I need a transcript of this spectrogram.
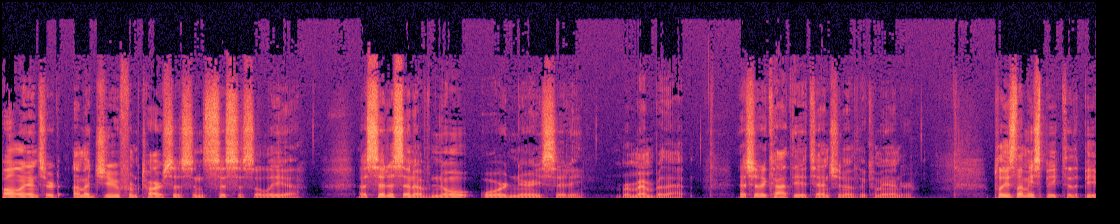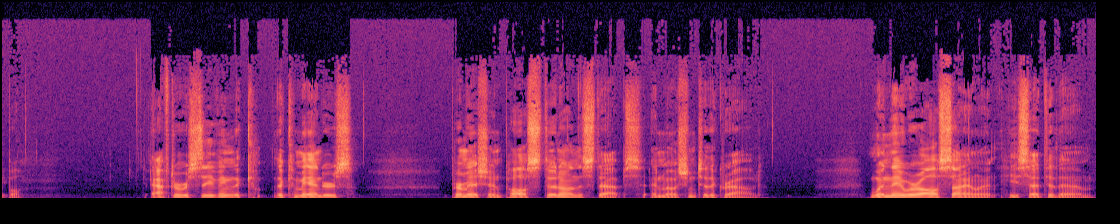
Paul answered, I'm a Jew from Tarsus in Cilicia, a citizen of no ordinary city. Remember that. That should have caught the attention of the commander. Please let me speak to the people. After receiving the, the commander's permission, Paul stood on the steps and motioned to the crowd. When they were all silent, he said to them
